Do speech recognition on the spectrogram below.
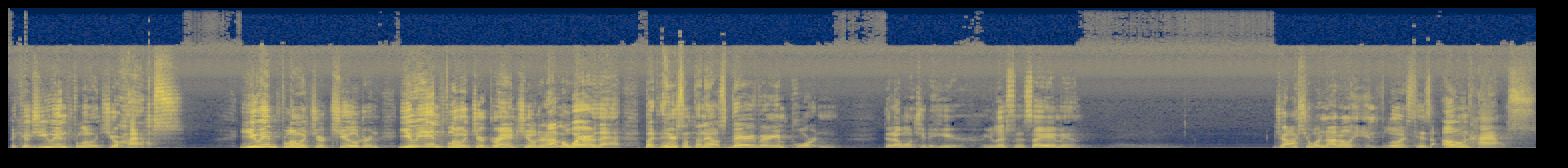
because you influence your house. You influence your children. You influence your grandchildren. I'm aware of that. But here's something else very, very important that I want you to hear. Are you listening? Say amen. Joshua not only influenced his own house,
